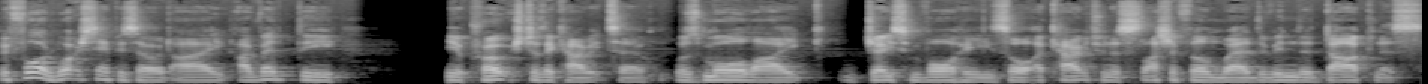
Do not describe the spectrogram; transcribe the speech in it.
before I'd watched the episode, I, I read the the approach to the character was more like Jason Voorhees or a character in a slasher film where they're in the darkness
